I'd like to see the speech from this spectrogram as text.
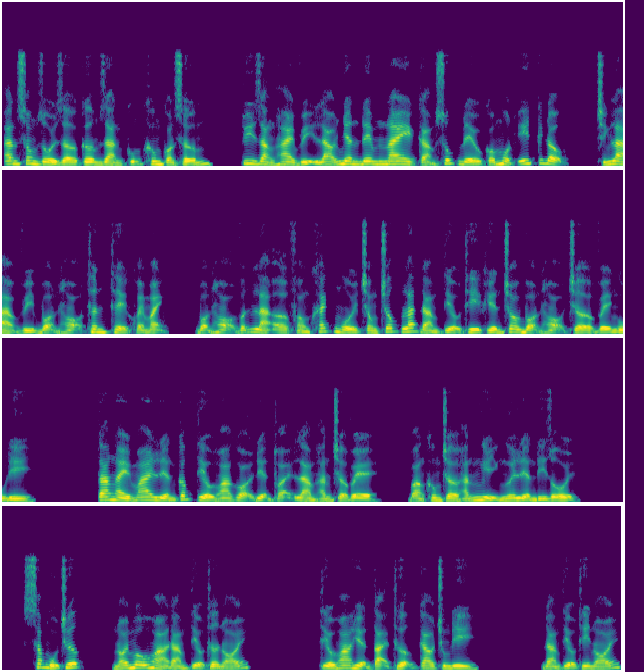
Ăn xong rồi giờ cơm gian cũng không còn sớm, tuy rằng hai vị lão nhân đêm nay cảm xúc đều có một ít kích động, chính là vì bọn họ thân thể khỏe mạnh, bọn họ vẫn là ở phòng khách ngồi trong chốc lát đàm tiểu thi khiến cho bọn họ trở về ngủ đi. Ta ngày mai liền cấp tiểu hoa gọi điện thoại làm hắn trở về, bằng không chờ hắn nghỉ ngươi liền đi rồi. Sắp ngủ trước, nói mẫu hỏa đàm tiểu thơ nói. Tiểu hoa hiện tại thượng cao trung đi. Đàm tiểu thi nói.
